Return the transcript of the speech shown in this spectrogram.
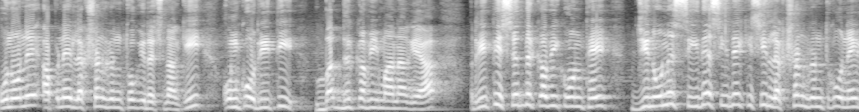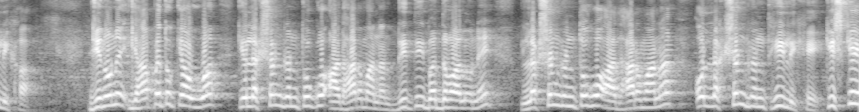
उन्होंने अपने लक्षण ग्रंथों की रचना की। उनको रीति बद्ध कवि माना गया। रीति सिद्ध कवि कौन थे? जिन्होंने सीधे सीधे किसी लक्षण ग्रंथ को नहीं लिखा। जिन्होंने यहाँ पे तो क्या हुआ कि लक्षण ग्रंथों को आधार माना रीतिबद्ध वालों ने लक्षण ग्रंथों को आधार माना और लक्षण ग्रंथ ही लिखे। किसके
